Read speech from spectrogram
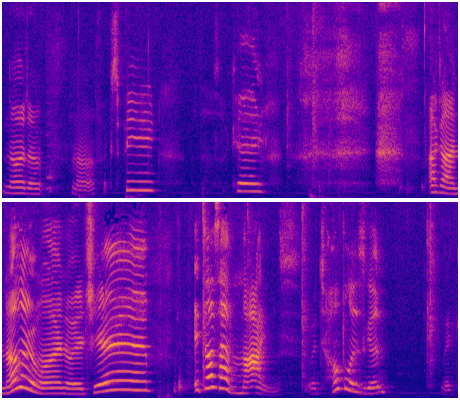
No, I don't. No, XP. That's okay. I got another one, which yeah, it does have mines, which hopefully is good. Like,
